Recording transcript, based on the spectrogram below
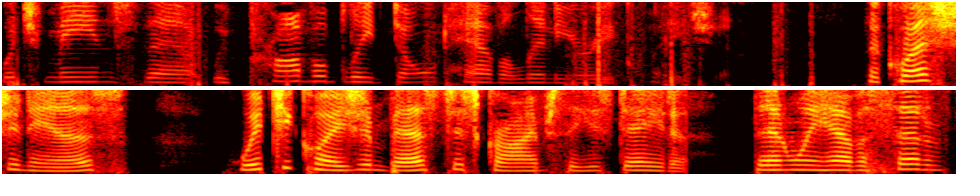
which means that we probably don't have a linear equation. The question is, which equation best describes these data? Then we have a set of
